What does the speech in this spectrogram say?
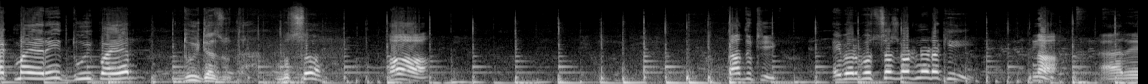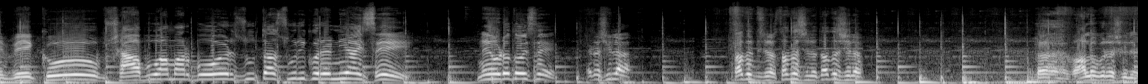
এক মায়েরই দুই পায়ের দুইটা জুতা বুঝছ? হ্যাঁ। তা তো ঠিক। এবার বুঝছস ঘটনাটা কি? না। আরে বেকুব সাবু আমার বউয়ের জুতা চুরি করে নিয়ে আইছে। নে ওটা তো হইছে। এটা শিলা। তাতে ছিল তাতে শিলা তাতে ছিল আহ, ভালো করে শিলে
